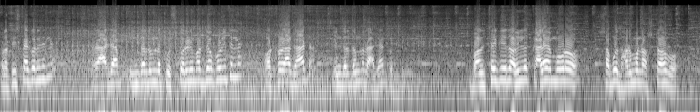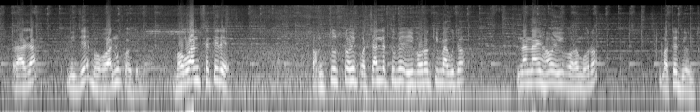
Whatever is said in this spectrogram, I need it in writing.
ପ୍ରତିଷ୍ଠା କରିଥିଲେ। ରାଜା ଇନ୍ଦ୍ରଦମ୍ନ ପୁଷ୍କରିଣୀ ମଧ୍ୟ ଖୋଳିଥିଲେ। ଅଠରଳା ଘାଟ ଇନ୍ଦ୍ରଦମ୍ନ ରାଜା କରିଥିଲେ। ବଂଶେକି ରହିଲେ କାଳେ ମୋର ସବୁ ଧର୍ମ ନଷ୍ଟ ହେବ? ରାଜା ନିଜେ ଭଗବାନଙ୍କୁ କହିଥିଲେ। ଭଗବାନ ସେଥିରେ ସନ୍ତୁଷ୍ଟ ହୋଇ ପଚାରିଲେ ତୁମେ ଏଇ ବର କି ମାଗୁଛ? ନା ନାଇଁ ହଁ ଏଇ ବର ମୋର। ମୋତେ ଦିଅନ୍ତୁ।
